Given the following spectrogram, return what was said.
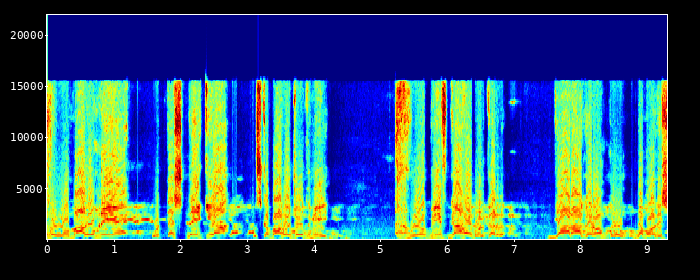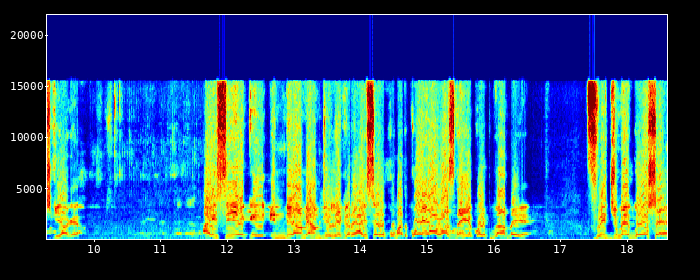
वो मालूम नहीं है, वो टेस्ट नहीं किया, उसका बावजूद भी वो बीफ का है बोलकर 11 घरों को डेमोलिश किया गया। ऐसी एक इंडिया में हम जी लेकर है ऐसे हुकूमत, कोई आवाज़ नहीं है, कोई पुकार नहीं है। फ्रिज में गोश है।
